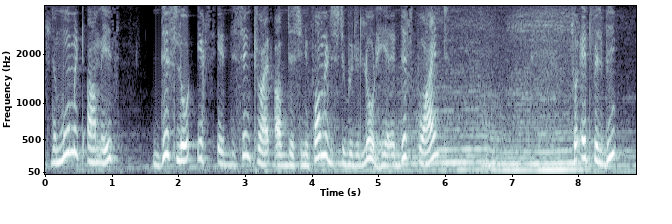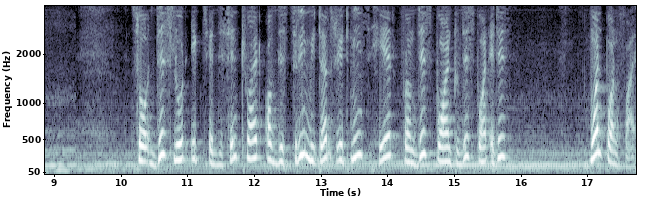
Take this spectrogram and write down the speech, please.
So the moment arm is this load acts at the centroid of this uniformly distributed load here at this point. So it will be so this load acts at the centroid of this 3 meter so it means here from this point to this point it is 1.5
